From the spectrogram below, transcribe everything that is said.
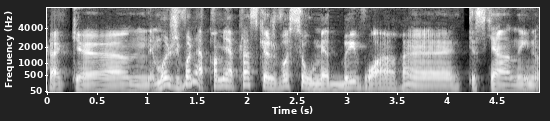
fait que, euh, moi, je vois la première place que je vois, c'est au Medbay, voir euh, qu'est-ce qu'il y en a, là.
